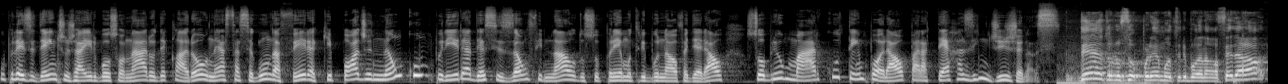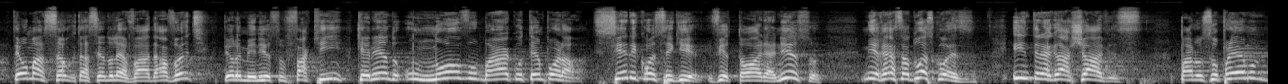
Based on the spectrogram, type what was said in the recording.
O presidente Jair Bolsonaro declarou nesta segunda-feira que pode não cumprir a decisão final do Supremo Tribunal Federal sobre o marco temporal para terras indígenas. Dentro do Supremo Tribunal Federal, tem uma ação que está sendo levada avante pelo ministro Faquim, querendo um novo marco temporal. Se ele conseguir vitória nisso, me resta duas coisas: entregar chaves para o Supremo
